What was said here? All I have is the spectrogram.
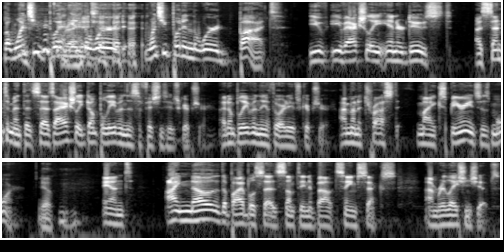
But once you put in the word, once you put in the word "but," you've you've actually introduced a sentiment that says, "I actually don't believe in the sufficiency of Scripture. I don't believe in the authority of Scripture. I'm going to trust my experiences more." Yeah. Mm-hmm. And I know that the Bible says something about same sex um, relationships,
